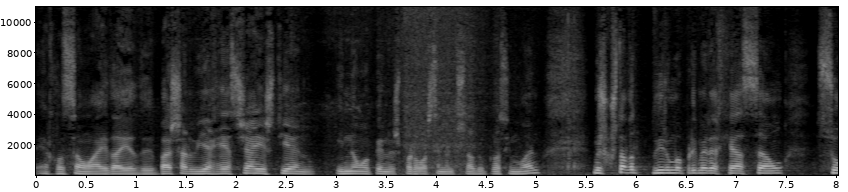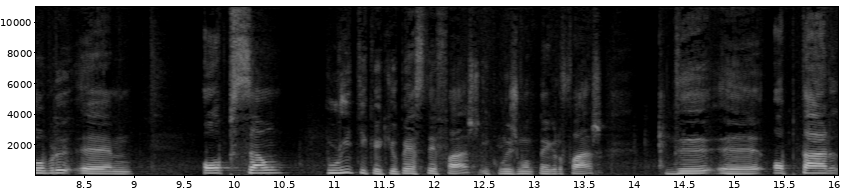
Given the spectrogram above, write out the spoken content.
em relação à ideia de baixar o IRS já este ano e não apenas para o Orçamento de Estado do próximo ano. Mas gostava de pedir uma primeira reação sobre a opção política que o PSD faz e que o Luís Montenegro faz de optar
